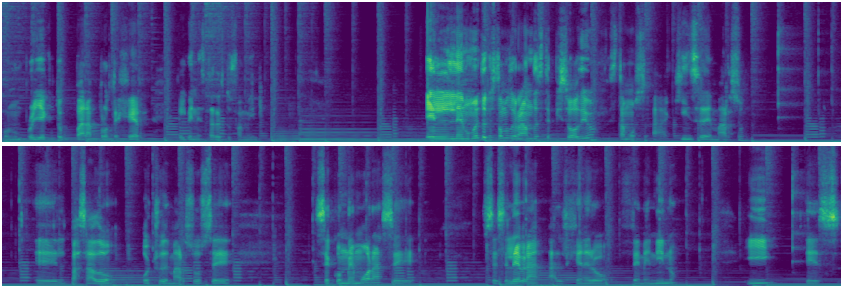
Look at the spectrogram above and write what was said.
con un proyecto para proteger el bienestar de tu familia. En el momento que estamos grabando este episodio, estamos a 15 de marzo. El pasado 8 de marzo se, se conmemora, se, se celebra al género femenino y es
